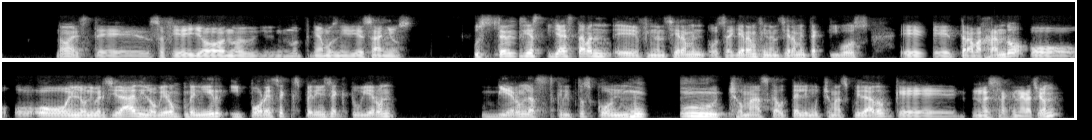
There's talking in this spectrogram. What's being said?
¿no? Este, Sofía y yo no, no teníamos ni 10 años. ¿Ustedes ya, estaban eh, financieramente, o sea, ya eran financieramente activos eh, eh, trabajando o, en la universidad y lo vieron venir y por esa experiencia que tuvieron, vieron las criptos con mu- mucho más cautela y mucho más cuidado que nuestra generación?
